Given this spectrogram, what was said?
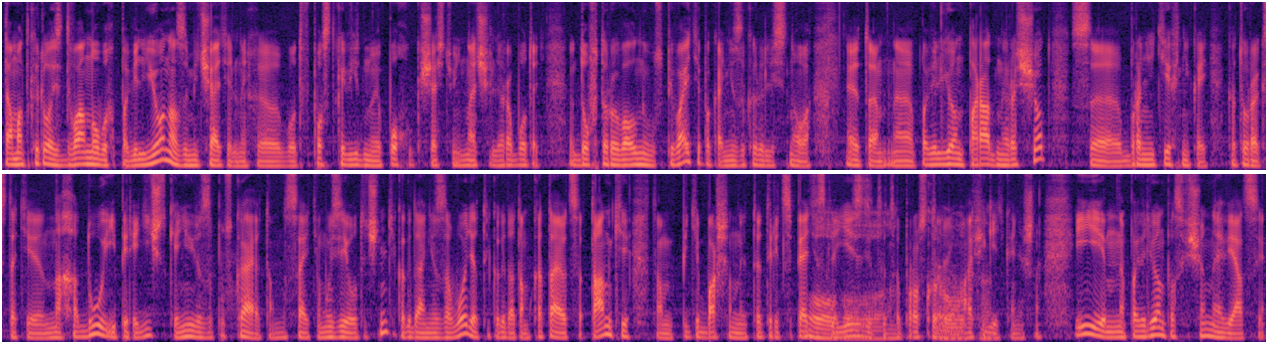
Там открылось два новых павильона замечательных. Э, Вот в постковидную эпоху, к счастью, они начали работать. До второй волны успевайте, пока не закрылись снова. Это э, павильон парадный расчет с бронетехникой, которая, кстати, на ходу, и периодически они ее запускают. Там на сайте музея уточните, когда они заводят, и когда там катаются танки, там пятибашенный Т-35, если ездит, это просто круто. офигеть, конечно. И павильон, посвященный авиации.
